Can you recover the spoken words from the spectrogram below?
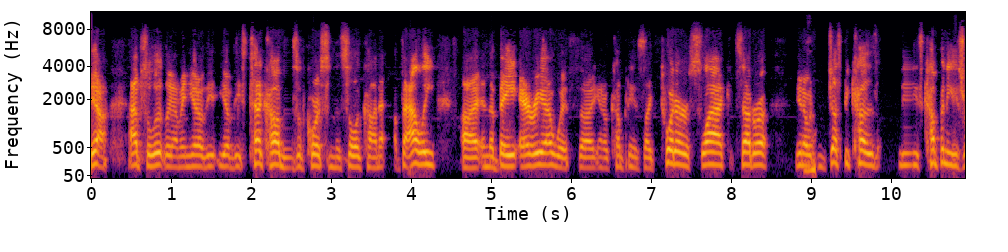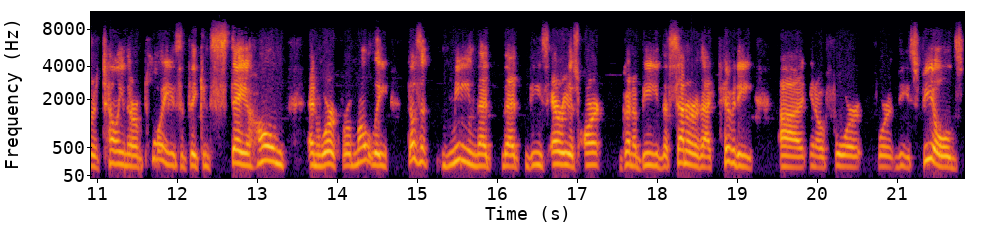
Yeah, absolutely. I mean, you know, the, you have these tech hubs, of course, in the Silicon Valley, uh, in the Bay Area, with uh, you know companies like Twitter, Slack, et cetera. You know, mm-hmm. just because these companies are telling their employees that they can stay home and work remotely doesn't mean that that these areas aren't going to be the center of activity. Uh, you know, for for these fields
